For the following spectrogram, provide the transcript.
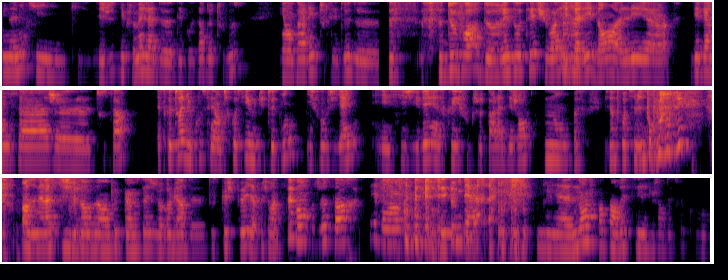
une amie qui, qui est juste diplômée là, de, des Beaux-Arts de Toulouse. Et on parlait toutes les deux de, de ce devoir de réseauter, tu vois, et Mhm. d'aller dans euh, les, euh, les vernissages, euh, tout ça. Est-ce que toi, du coup, c'est un truc aussi où tu te dis, il faut que j'y aille? Et si j'y vais, est-ce qu'il faut que je parle à des gens? Non, parce que je suis bien trop timide pour parler. en général, si je vais dans un truc comme ça, je regarde euh, tout ce que je peux et après je en mode, c'est bon, je sors. C'est bon, j'ai pris l'air. Mais euh, non, je pense en vrai, c'est le genre de truc où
